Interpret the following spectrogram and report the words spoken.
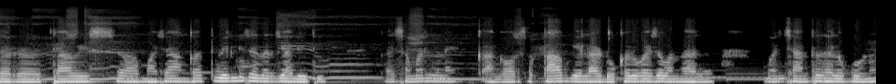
तर त्यावेळेस माझ्या अंगात वेगळीच एनर्जी आली होती. काय समजलं नाही. अंगावरचा ताप गेला डोकं दुखायचं बंद झालं. मन शांत झालं पूर्ण.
